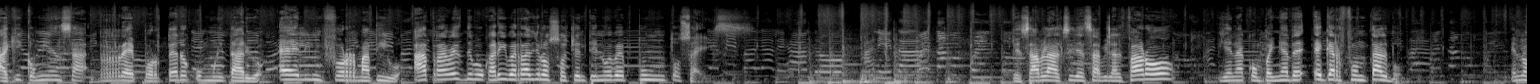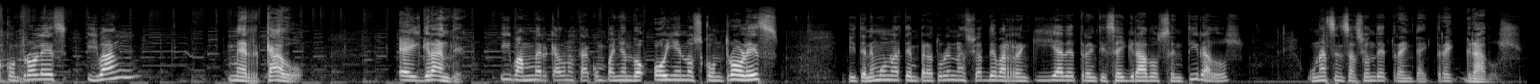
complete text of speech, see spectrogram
Aquí comienza Reportero Comunitario, el informativo, a través de Bocaribe Radio los 89.6. Les habla Alcides Ávila Alfaro y en la compañía de Edgar Fontalvo. En los controles, Iván Mercado, el grande. Iván Mercado nos está acompañando hoy en los controles y tenemos una temperatura en la ciudad de Barranquilla de 36 grados centígrados, una sensación de 33 grados.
